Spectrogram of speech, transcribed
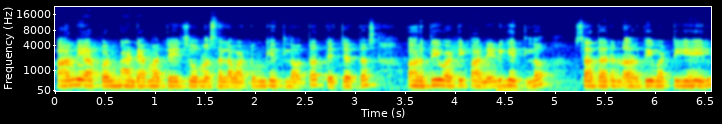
आणि आपण भांड्यामध्ये जो मसाला वाटून घेतला होता त्याच्यातच अर्धी वाटी पाणी घेतलं. साधारण अर्धी वाटी येईल.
